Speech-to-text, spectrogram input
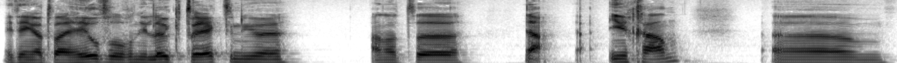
ik denk dat wij heel veel van die leuke trajecten nu aan het ja, ingaan. Um,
